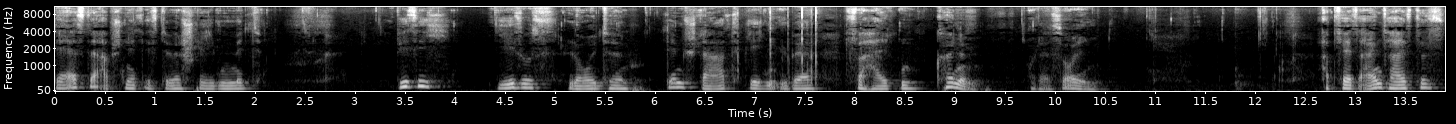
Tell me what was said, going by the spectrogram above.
Der erste Abschnitt ist überschrieben mit Wie sich Jesus Leute dem Staat gegenüber verhalten können oder sollen. Ab Vers 1 heißt es,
